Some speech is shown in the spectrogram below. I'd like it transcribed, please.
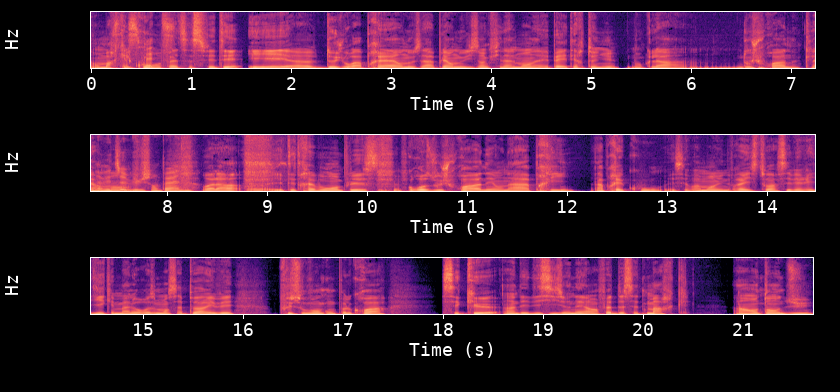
on marquait le coup, en fait, ça se fêtait. Et euh, deux jours après, on nous a appelé en nous disant que finalement, on n'avait pas été retenu. Donc là, douche froide, clairement. On avait déjà bu le champagne. Voilà, il était très bon en plus. Grosse douche froide, et on a appris après coup, et c'est vraiment une vraie histoire, c'est véridique, et malheureusement, ça peut arriver plus souvent qu'on peut le croire, c'est que un des décisionnaires en fait de cette marque a entendu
